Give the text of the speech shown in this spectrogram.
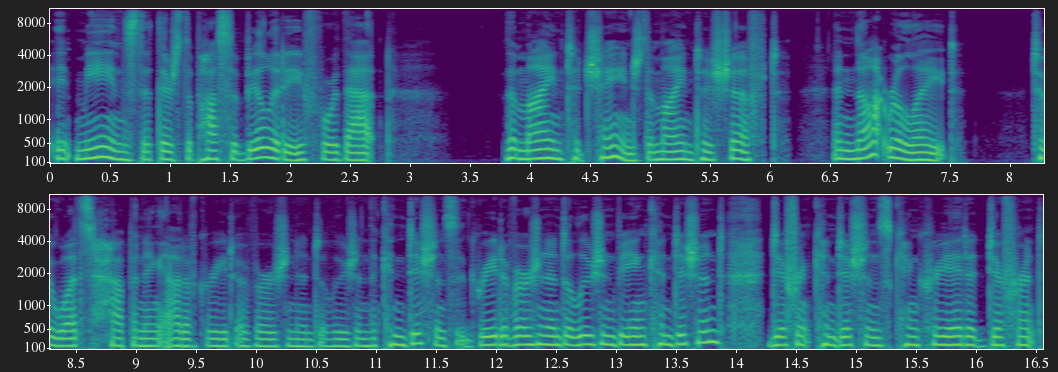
it means that there's the possibility for that, the mind to change, the mind to shift, and not relate to what's happening out of greed, aversion, and delusion. The conditions, the greed, aversion, and delusion being conditioned, different conditions can create a different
